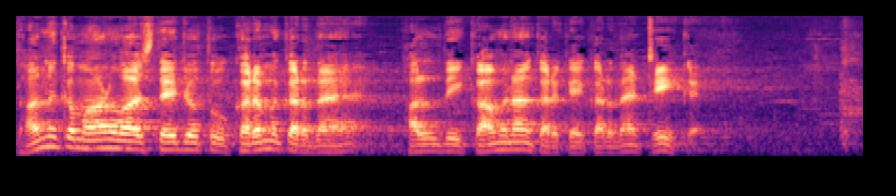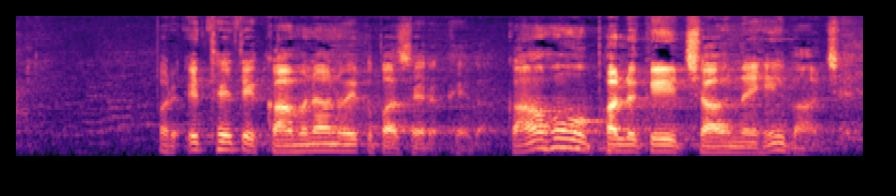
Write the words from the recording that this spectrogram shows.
ਧਨ ਕਮਾਉਣ ਵਾਸਤੇ ਜੋ ਤੂੰ ਕਰਮ ਕਰਦਾ ਹੈ, ਫਲ ਦੀ ਕਾਮਨਾ ਕਰਕੇ ਕਰਦਾ ਠੀਕ ਹੈ। ਪਰ ਇੱਥੇ ਤੇ ਕਾਮਨਾ ਨੂੰ ਇੱਕ ਪਾਸੇ ਰੱਖੇਗਾ। ਕਾਹੂ ਫਲ ਕੀ ਇੱਛਾ ਨਹੀਂ ਬਾਝੇ?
